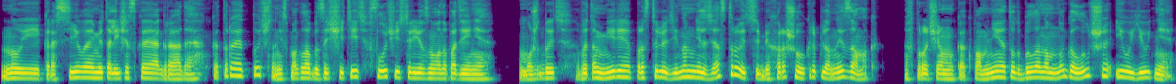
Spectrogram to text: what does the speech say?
Ну и красивая металлическая ограда, которая точно не смогла бы защитить в случае серьёзного нападения. Может быть, в этом мире простолюдинам нельзя строить себе хорошо укрепленный замок. Впрочем, как по мне, тут было намного лучше и уютнее,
